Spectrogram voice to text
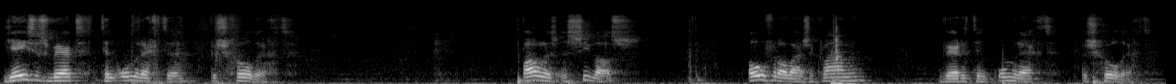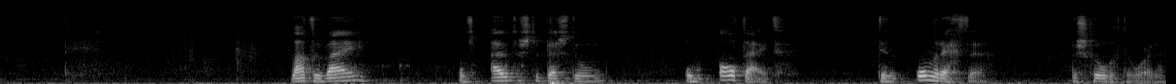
Jezus werd ten onrechte beschuldigd. Paulus en Silas, overal waar ze kwamen, werden ten onrecht beschuldigd. Laten wij ons uiterste best doen om altijd ten onrechte beschuldigd te worden.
